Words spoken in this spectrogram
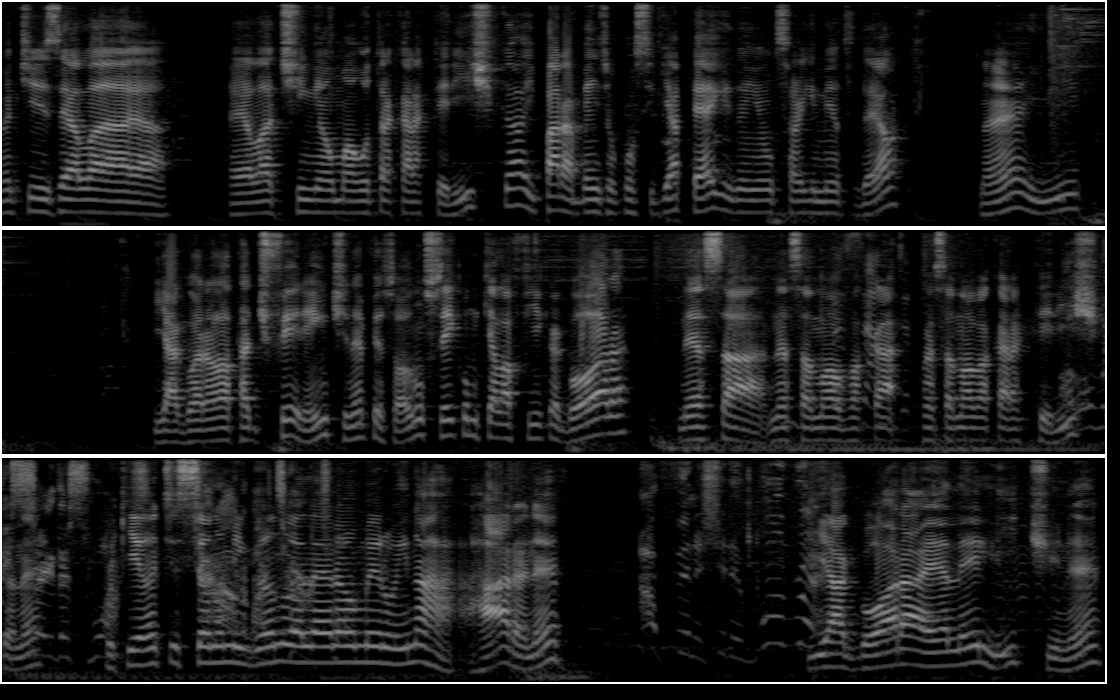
Antes ela ela tinha uma outra característica e parabéns, eu consegui a PEG, ganhei um fragmento dela, né? E e agora ela tá diferente, né, pessoal? Eu não sei como que ela fica agora nessa, nessa nova, com essa nova característica, né? Porque antes, se eu não me engano, ela era uma heroína rara, né? E agora ela é elite, né?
